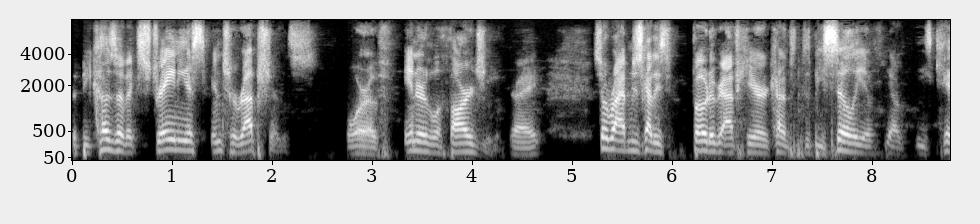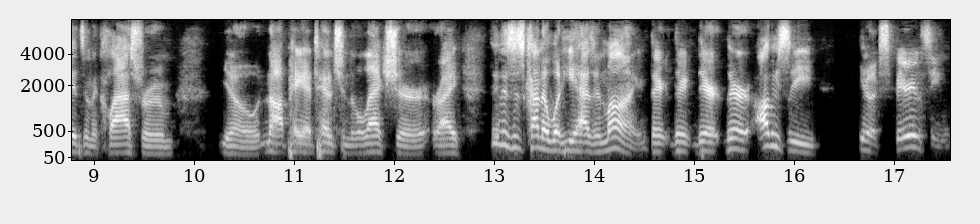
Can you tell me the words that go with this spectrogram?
but because of extraneous interruptions or of inner lethargy, right? So, right, I've just got this photograph here, kind of to be silly, of you know these kids in the classroom you know, not paying attention to the lecture, right? I think this is kind of what he has in mind. They're they're they're they're obviously, you know, experiencing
